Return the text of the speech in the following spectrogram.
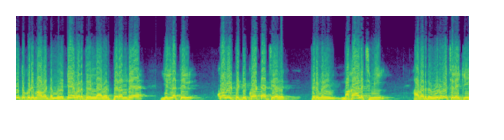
தூத்துக்குடி மாவட்டம் எட்டயபுரத்தில் உள்ள அவர் பிறந்த இல்லத்தில் கோவில்பட்டி கோட்டாட்சியர் திருமதி மகாலட்சுமி அவரது உருவச் சிலைக்கு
